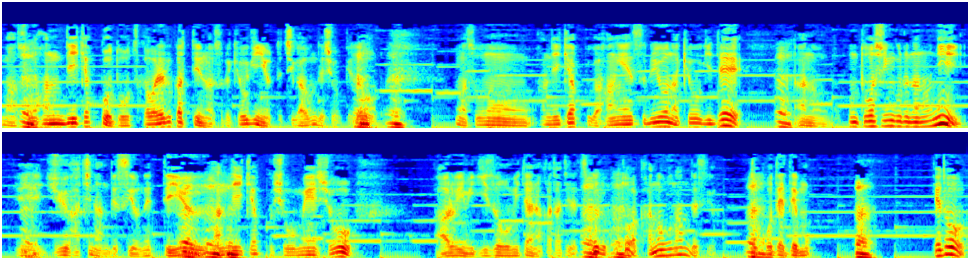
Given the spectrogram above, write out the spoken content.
まあ、そのハンディキャップをどう使われるかっていうのは、それ競技によって違うんでしょうけど、うん。まあ、その、ハンディキャップが反映するような競技で、うん。あの、本当はシングルなのに、うんえー18なんですよねっていうハンディキャップ証明書を、ある意味偽造みたいな形で作ることは可能なんですよ。うんどこででも。うん。けど、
